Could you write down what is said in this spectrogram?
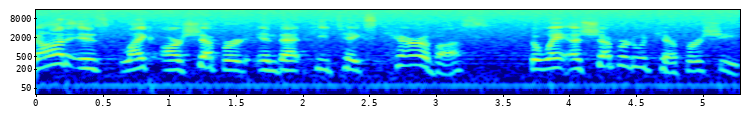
God is like our shepherd in that he takes care of us the way a shepherd would care for a sheep.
